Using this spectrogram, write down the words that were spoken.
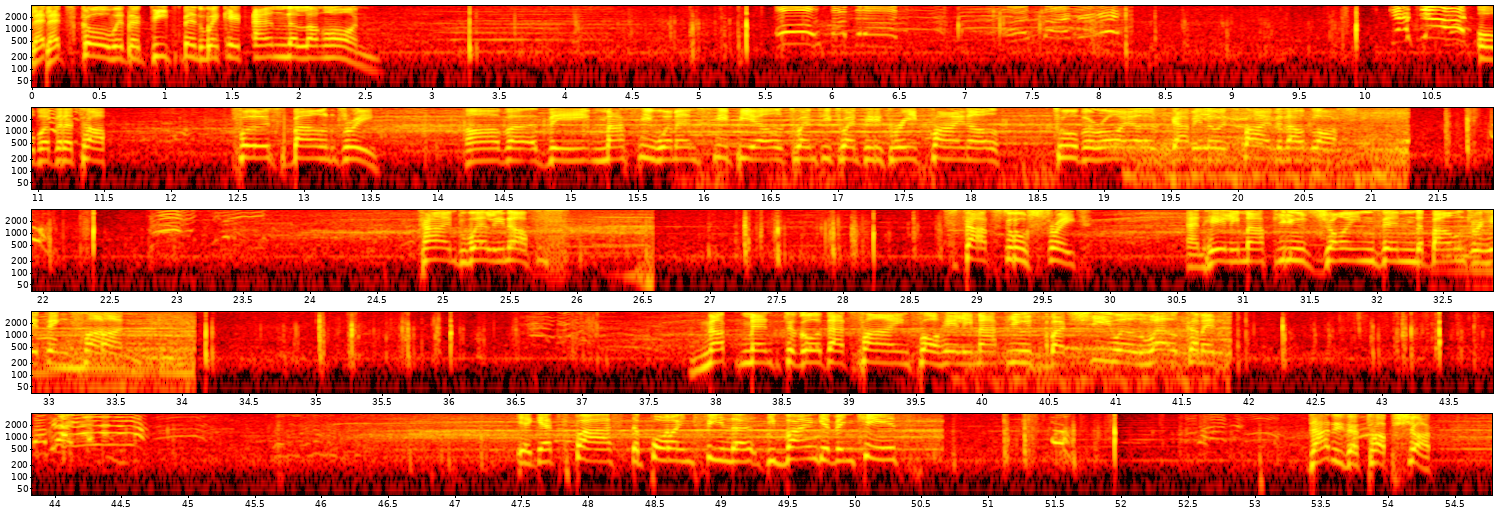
Let, us go with the deep mid wicket and the long on. Oh, stop. Oh, start, Catch it! Over the top. First boundary of uh, the Massy Women's CPL 2023 final. Two of the Royals, Gabby Lewis, five without loss. Timed well enough. Starts too straight. And Hayley Matthews joins in the boundary hitting fun. Not meant to go that fine for Hayley Matthews, but she will welcome it. It gets past the point fielder, Devine giving chase. That is a top shot.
